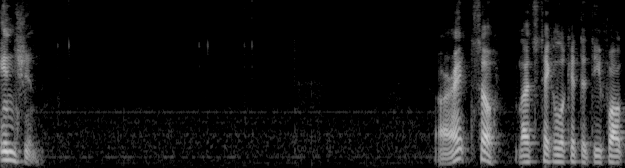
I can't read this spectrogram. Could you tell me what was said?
engine. Alright, so let's take a look at the default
